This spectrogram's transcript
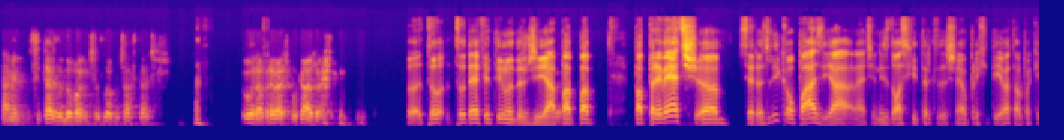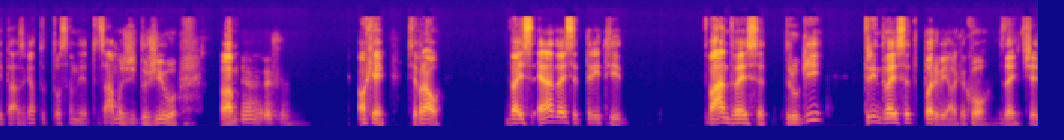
Tam je si te zadovoljen, če zelo počasi tečeš. Ura preveč pokaže. To, to, to definitivno drži. Ja. Pa, pa, pa preveč uh, se razlika opazi, ja, ne, če nisi dosti hiter, ki začnejo prehitevati ali kaj takega. Tudi to sem tudi samo že doživel. Um, ja, res je. Okay, se pravi, 20, 21, 3, 22, 2, 23, 1, ali kako zdaj, če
